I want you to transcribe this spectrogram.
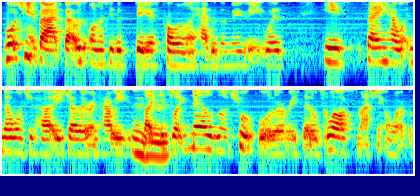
watching it back. That was honestly the biggest problem I had with the movie was he's saying how no one should hurt each other and how he like Mhm. it's like nails on a chalkboard or whatever he said or glass smashing or whatever the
